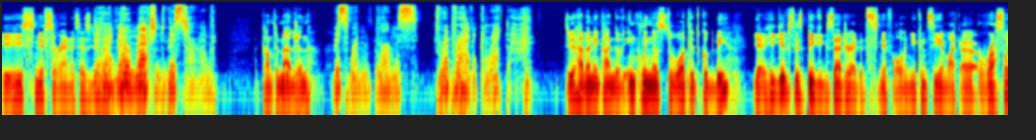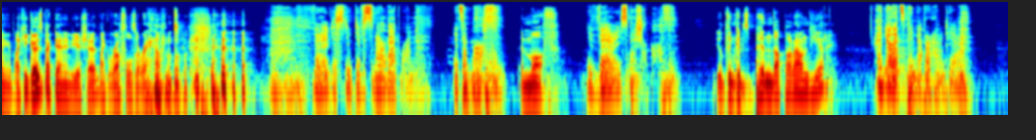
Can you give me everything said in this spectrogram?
He, he sniffs around and says, There are no merchant this time. I can't imagine. This one belongs to a private collector. Do you have any kind of inkling as to what it could be? Yeah, he gives this big exaggerated sniffle, and you can see him like uh, rustling. Like he goes back down into your shirt, and, like rustles around. Very distinctive smell, that one. It's a moth. A moth. A very special moth. You think it's pinned up around here? I know it's pinned up around here.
